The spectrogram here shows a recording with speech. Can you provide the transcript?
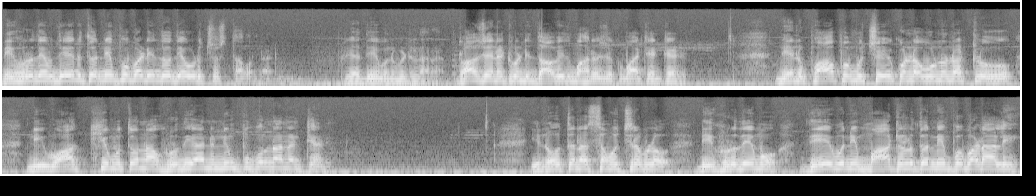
నీ హృదయం దేనితో నింపబడిందో దేవుడు చూస్తూ ఉన్నాడు. ప్రియ దేవుని బిడ్డలారా రాజు అయినటువంటి దావిద్ మహారాజు ఒక మాట అంటాడు. నేను పాపము చేయకుండా ఉండునట్లు నీ వాక్యముతో నా హృదయాన్ని నింపుకున్నానంటాడు. ఈ నూతన సంవత్సరంలో నీ హృదయము దేవుని మాటలతో నింపబడాలి.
